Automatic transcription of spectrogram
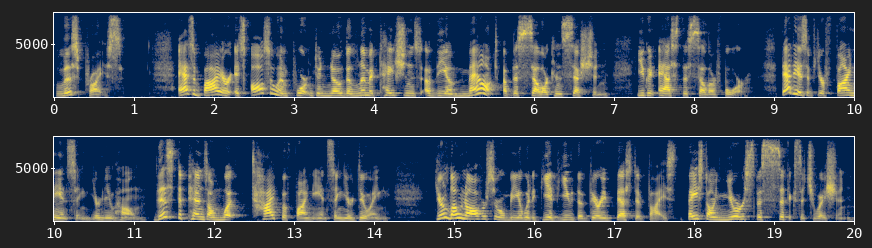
list price. As a buyer, it's also important to know the limitations of the amount of the seller concession you can ask the seller for. That is, if you're financing your new home. This depends on what type of financing you're doing. Your loan officer will be able to give you the very best advice based on your specific situation.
